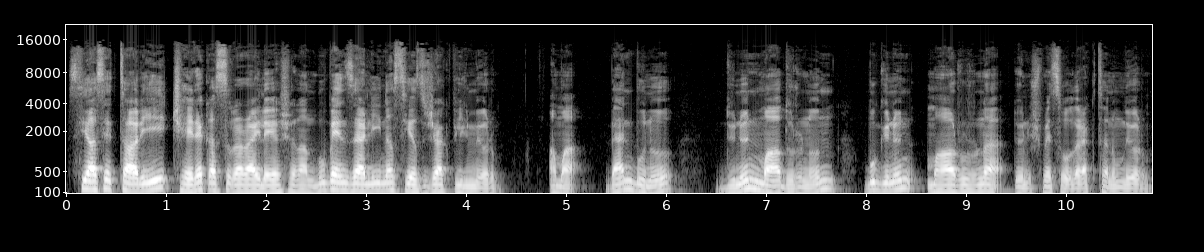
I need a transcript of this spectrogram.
Siyaset tarihi çeyrek asır arayla yaşanan bu benzerliği nasıl yazacak bilmiyorum. Ama ben bunu dünün mağdurunun bugünün mağruruna dönüşmesi olarak tanımlıyorum.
